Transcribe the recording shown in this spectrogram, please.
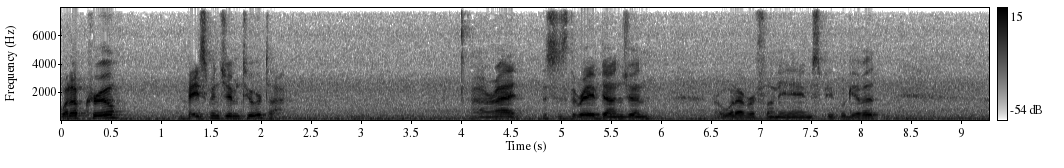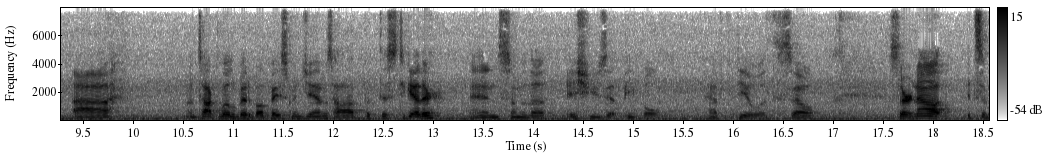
What up, crew? Basement gym tour time. All right, this is the Rave Dungeon, or whatever funny names people give it. Uh, I'm gonna talk a little bit about basement gyms, how I put this together, and some of the issues that people have to deal with. So, starting out, it's a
